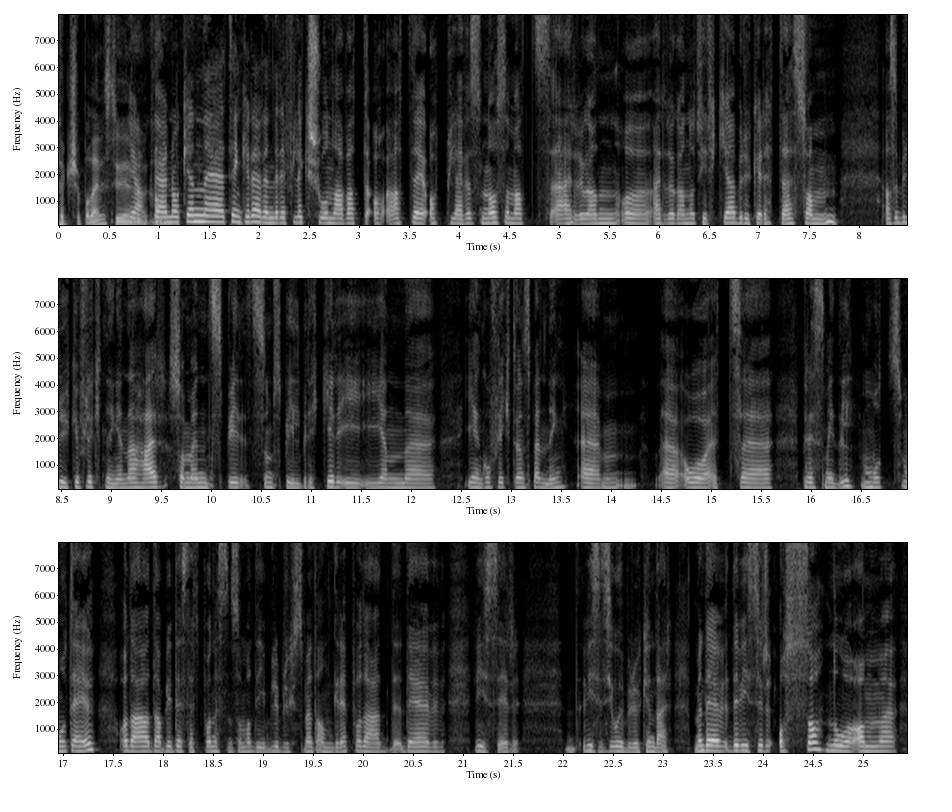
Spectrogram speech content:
touche på det? hvis du ja, kan? Det er nok en, jeg tenker det er en refleksjon av at, at det oppleves nå som at Erdogan og, Erdogan og Tyrkia bruker dette som altså bruker flyktningene her som, spil, som spillbrikker i, i, en, i, en, konflikt og en spenning. Um, og et pressmiddel mot, mot, EU. Og da, da, blir det sett på nesten som at de blir brukt som et angrep. Og da, det viser vises i ordbruken der. Men det, det, viser også noe om eh,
